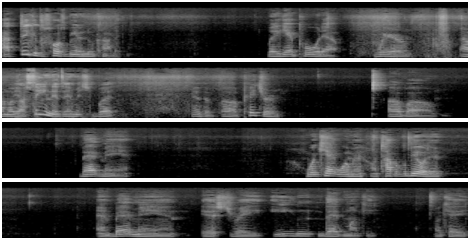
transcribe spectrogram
I think it's supposed to be in a new comic, but it got pulled out. Where I don't know y'all seen this image, but there's a uh, picture of uh, Batman with Catwoman on top of a building, and Batman is straight eating that monkey. Okay.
